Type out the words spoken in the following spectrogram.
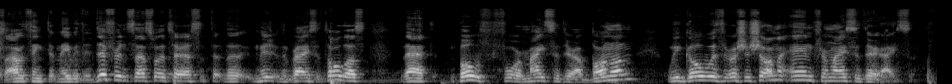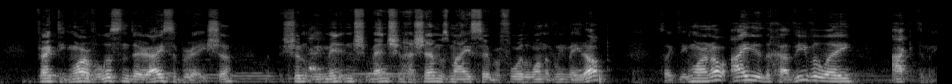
So I would think that maybe the difference. That's what the the Brisa told us that both for meiser derabanan we go with Rosh Hashanah and for meiser deraisa. In fact, the Gemara will listen to deraisa bereisha. Shouldn't we mention Hashem's meiser before the one that we made up? It's like the Gemara. No, I did the chavivale actimi.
